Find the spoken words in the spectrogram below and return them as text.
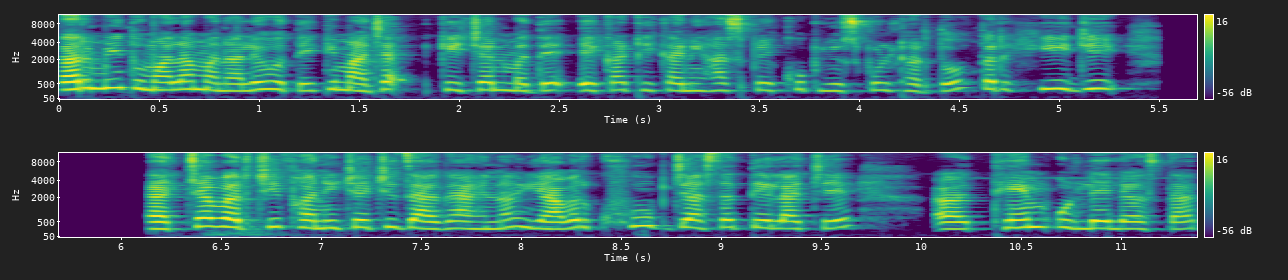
तर मी तुम्हाला म्हणाले होते की माझ्या किचनमध्ये एका ठिकाणी हा स्प्रे खूप युजफुल ठरतो. तर ही जी त्याच्यावरची फर्निचरची जागा आहे ना यावर खूप जास्त तेलाचे थेंब उडलेले असतात.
